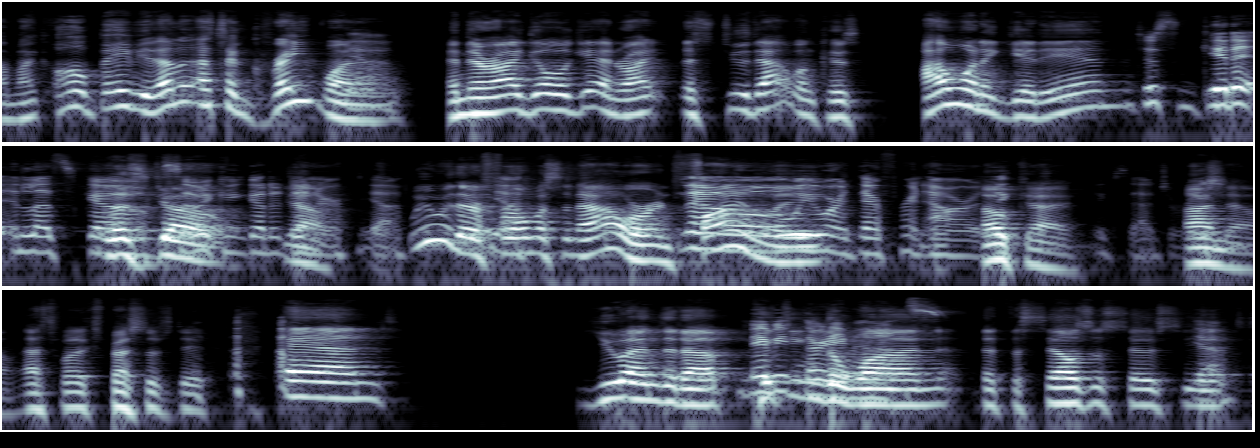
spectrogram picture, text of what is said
I'm like, oh, baby, that, that's a great one. Yeah. And there I go again, right? Let's do that one because I want to get in. Just get it and let's go. Let's go. So we can go to Yeah. dinner. Yeah. We were there for Yeah. almost an hour, and No, finally, we weren't there for an hour. Okay. Exaggeration. I know that's what expressives do. and you ended up Maybe picking 30 the one that the sales associate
